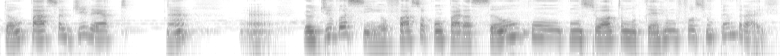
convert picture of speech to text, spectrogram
então passa direto, né? É, eu digo assim, eu faço a comparação com se o átomo térrimo fosse um pendrive,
